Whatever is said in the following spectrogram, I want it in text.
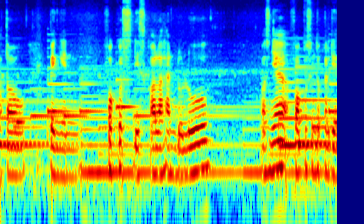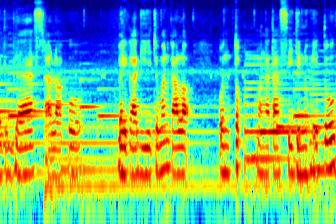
atau pengen fokus di sekolahan dulu. Maksudnya fokus untuk kerjaan tugas lalu aku balik lagi. Cuman kalau untuk mengatasi jenuh itu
